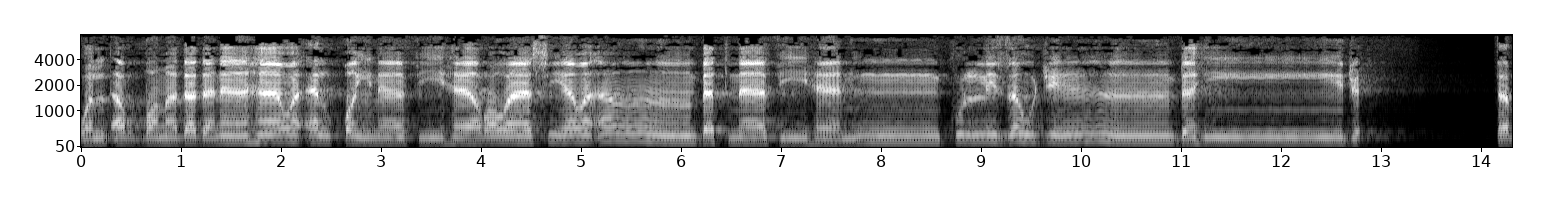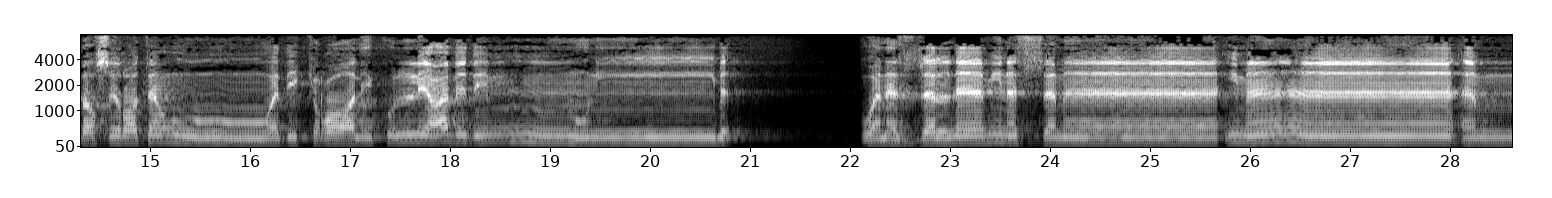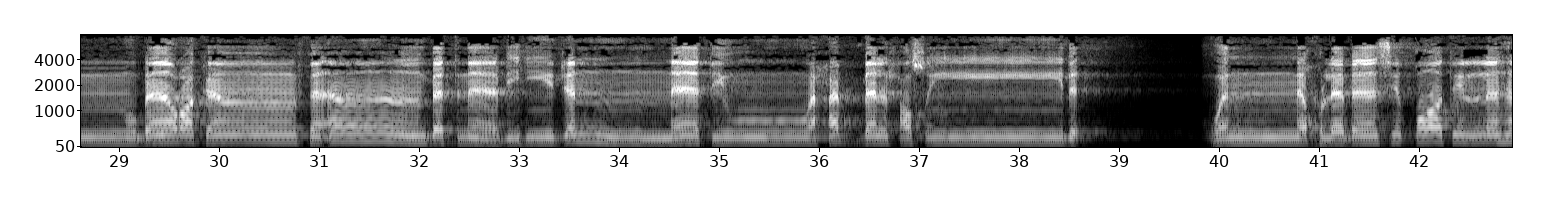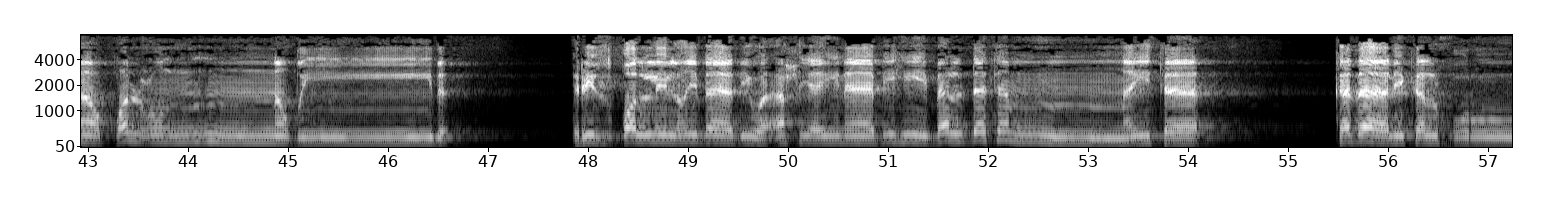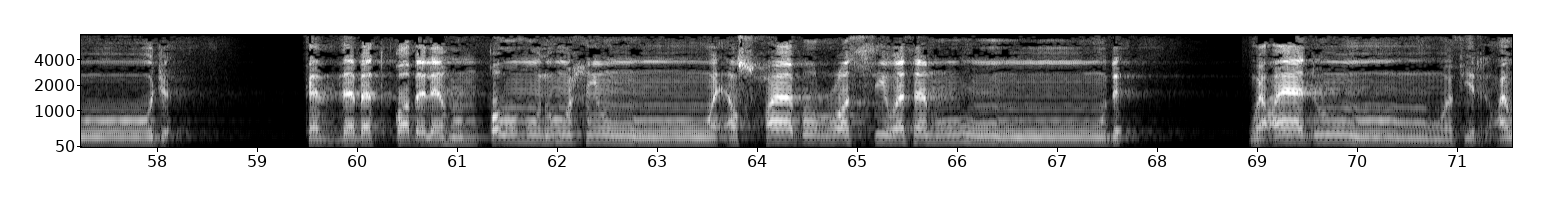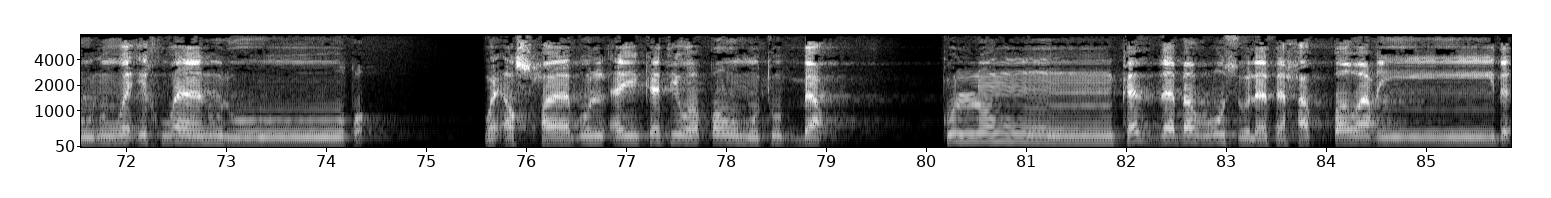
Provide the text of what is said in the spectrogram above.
وَالْأَرْضَ مَدَدْنَاهَا وَأَلْقَيْنَا فِيهَا رَوَاسِيَ وَأَنبَتْنَا فِيهَا مِن كُلِّ زَوْجٍ بَهِيجٍ. تَبْصِرَةً وَذِكْرَىٰ لِكُلِّ عَبْدٍ مُّنِيبٍ. وَنَزَّلْنَا مِنَ السَّمَاءِ مَاءً مُبَارَكًا فَأَنبَتْنَا بِهِ جَنَّاتٍ وَحَبَّ الْحَصِيدِ. وَالنَّخْلَ بَاسِقَاتٍ لَّهَا طَلْعٌ نَّضِيدٌ. رِّزْقًا لِّلْعِبَادِ وَأَحْيَيْنَا بِهِ بَلْدَةً مَّيْتًا. كَذَٰلِكَ الْخُرُوجُ. كَذَّبَتْ قَبْلَهُمْ قَوْمُ نُوحٍ وَأَصْحَابُ الرَّسِّ وَثَمُودُ وَعَادٌ وَفِرْعَوْنُ وَإِخْوَانُ لُوطٍ وَأَصْحَابُ الْأَيْكَةِ وَقَوْمُ تُبَّعٍ ۚ كُلٌّ كَذَّبَ الرُّسُلَ فَحَقَّ وَعِيدِ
